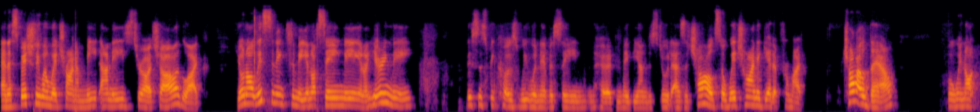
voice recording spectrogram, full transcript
and especially when we're trying to meet our needs through our child, like you're not listening to me, you're not seeing me, you're not hearing me. This is because we were never seen and heard and maybe understood as a child. So we're trying to get it from our child now, but we're not,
